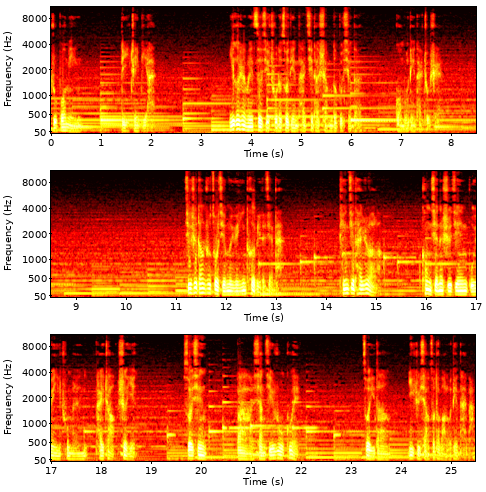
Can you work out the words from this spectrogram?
主播名：DJ 彼岸，一个认为自己除了做电台，其他什么都不行的广播电台主持人。其实当初做节目的原因特别的简单，天气太热了，空闲的时间不愿意出门拍照摄影，索性把相机入柜，做一档一直想做的网络电台吧。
